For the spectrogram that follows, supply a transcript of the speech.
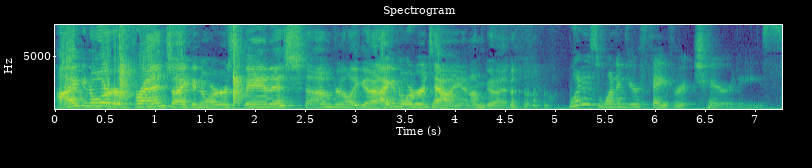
I can order French. I can order Spanish. I'm really good. I can order Italian. I'm good. What is one of your favorite charities?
